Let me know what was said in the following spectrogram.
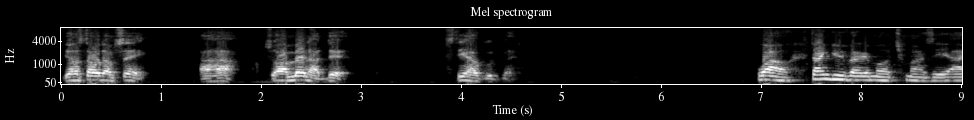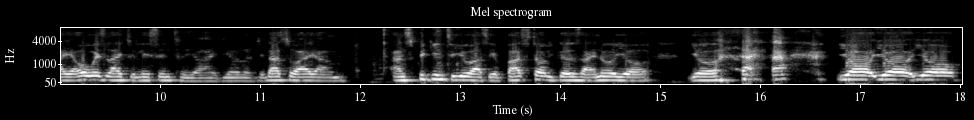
You understand what I'm saying? Aha. Uh -huh. So our men are there. Still have good men. Wow, thank you very much, Mazi. I always like to listen to your ideology. That's why I'm I'm speaking to you as a pastor because I know your your your your your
